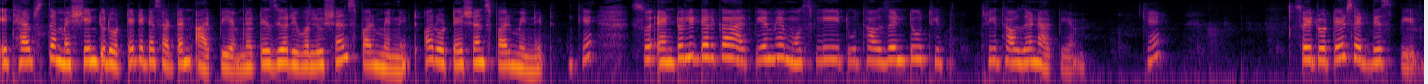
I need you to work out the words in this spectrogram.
it helps the machine to rotate at a certain R P M that is your revolutions per minute और rotations per minute okay so entoleter का आर पी एम है mostly two thousand to three thousand R P M okay so it rotates at this speed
